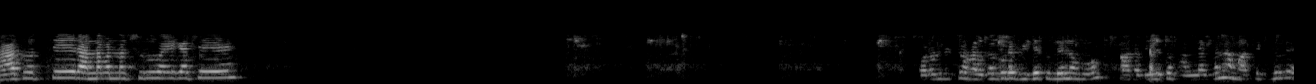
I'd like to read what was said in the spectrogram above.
ভাত হচ্ছে রান্না বান্না শুরু হয়ে গেছে। পটলটা একটু হালকা করে ভিজে তুলে নেব। কাঁচা দিলে তো ভালো লাগবে না মাছের ঝোলে?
